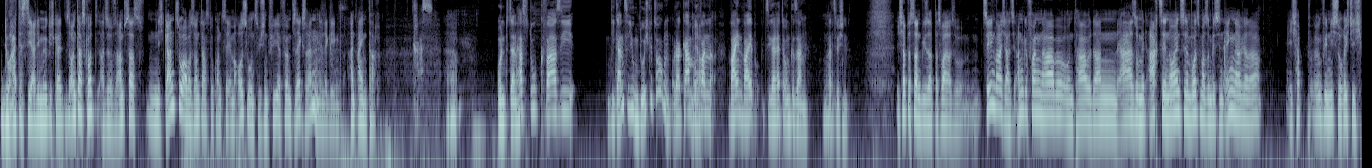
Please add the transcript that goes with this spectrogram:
Du hattest ja die Möglichkeit, sonntags konnt, also samstags nicht ganz so, aber sonntags, du konntest ja immer aussuchen zwischen vier, fünf, sechs Rennen in der Gegend an einem Tag. Krass. Ja. Und dann hast du quasi die ganze Jugend durchgezogen? Oder kam Ja. irgendwann Wein, Weib, Zigarette und Gesang Nein. dazwischen? Ich habe das dann, wie gesagt, das war also zehn war ich, als ich angefangen habe und habe dann, ja, so mit 18, 19 wurde es mal so ein bisschen eng. Da habe ich gedacht, ich habe irgendwie nicht so richtig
